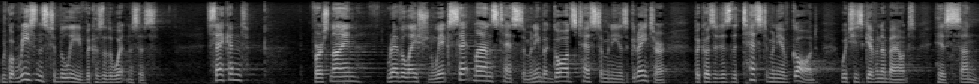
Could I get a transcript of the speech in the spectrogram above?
we've got reasons to believe because of the witnesses. Second, verse 9, revelation. We accept man's testimony, but God's testimony is greater because it is the testimony of God which is given about his Son.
